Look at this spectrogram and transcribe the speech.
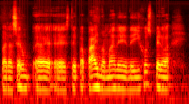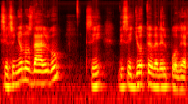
para ser un, eh, este, papá y mamá de, de, hijos, pero si el Señor nos da algo, ¿sí? Dice, yo te daré el poder,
